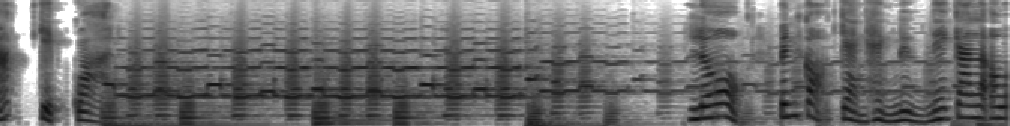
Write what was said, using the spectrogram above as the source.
นักเก็บกวาด โลกเป็นเกาะแก่งแห่งหนึ่งในการละอว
